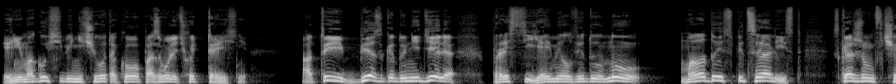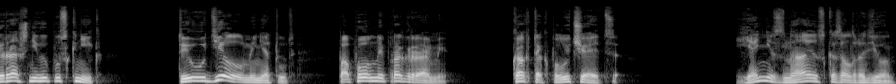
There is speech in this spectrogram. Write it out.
И не могу себе ничего такого позволить, хоть тресни. А ты без году неделя, прости, я имел в виду, ну, молодой специалист, скажем, вчерашний выпускник. Ты уделал меня тут по полной программе. Как так получается? Я не знаю, сказал Родион.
